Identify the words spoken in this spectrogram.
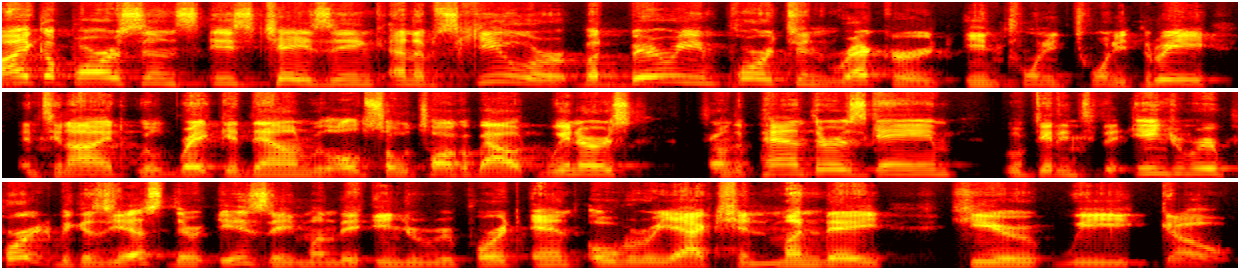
Micah Parsons is chasing an obscure but very important record in 2023. And tonight we'll break it down. We'll also talk about winners from the Panthers game. We'll get into the injury report because, yes, there is a Monday injury report and overreaction Monday. Here we go.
